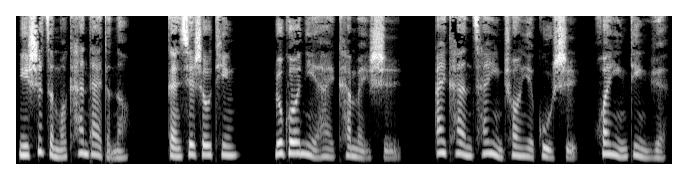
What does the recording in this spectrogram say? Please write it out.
你是怎么看待的呢？感谢收听，如果你爱看美食。爱看餐饮创业故事欢迎订阅。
